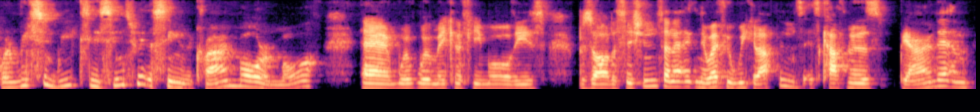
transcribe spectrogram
But in recent weeks, he seems to be at the scene of the crime more and more. Um, we're, we're making a few more of these bizarre decisions. And, you know, every week it happens, it's Kavanagh's behind it. And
